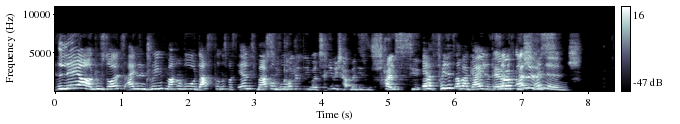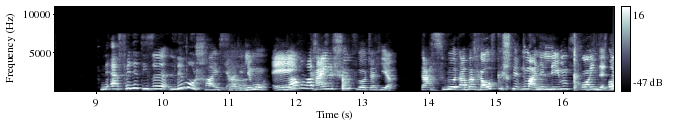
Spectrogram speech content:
Leon, du sollst einen Drink machen, wo das drin ist, was er nicht mag Das und ist wo. komplett übertrieben. Ich habe mit diesem scheiß Ziel. Er findet's aber geil, das ist Er ja doch macht die alles. Challenge. Er findet diese Limo-Scheiße. Ja, die Limo. Ey, Warum hast- keine Schimpfwörter hier. Das wird aber rausgeschnitten, meine lieben Freunde. Das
